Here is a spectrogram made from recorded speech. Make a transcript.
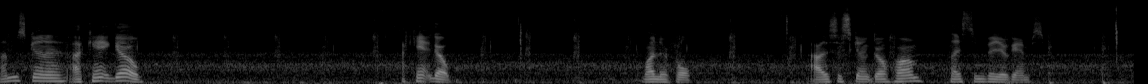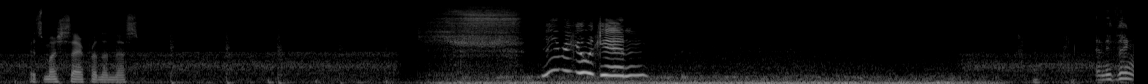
I'm just gonna I can't go. I can't go. Wonderful. I was just gonna go home, play some video games. It's much safer than this. Here we go again! Anything?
